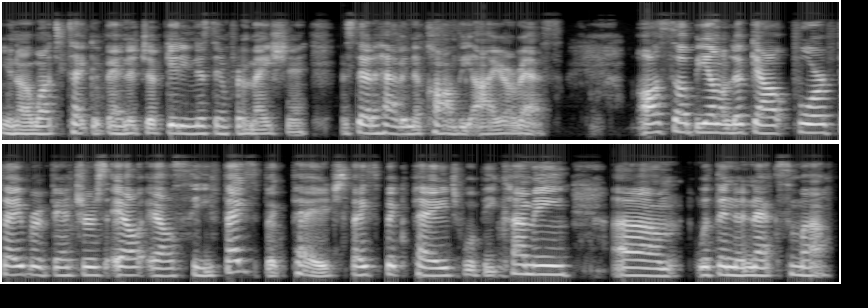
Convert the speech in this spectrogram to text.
you know, want to take advantage of getting this information instead of having to call the IRS. Also be on the lookout for Favor Ventures LLC Facebook page. Facebook page will be coming um, within the next month.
